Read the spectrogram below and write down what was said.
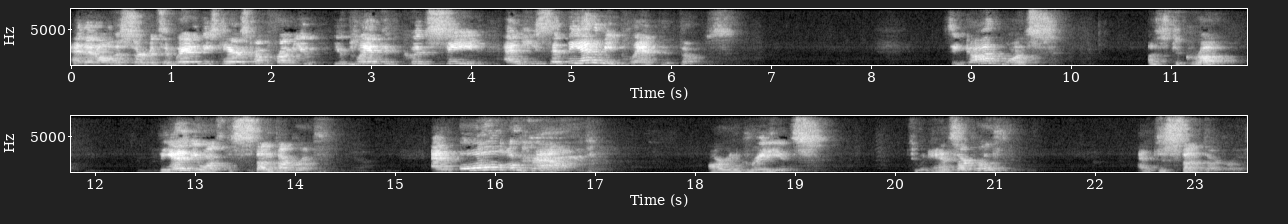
And then all the servants said, Where did these tares come from? You, you planted good seed. And he said, The enemy planted those. See, God wants us to grow, the enemy wants to stunt our growth. And all around are ingredients to enhance our growth and to stunt our growth.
